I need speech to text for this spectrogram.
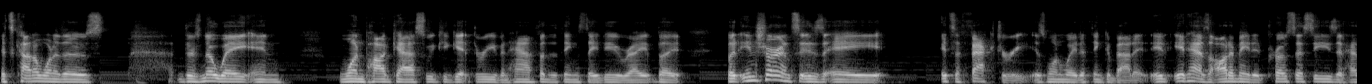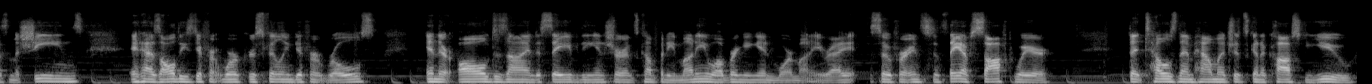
it's kind of one of those there's no way in one podcast we could get through even half of the things they do, right? But but insurance is a it's a factory is one way to think about it. It it has automated processes, it has machines, it has all these different workers filling different roles and they're all designed to save the insurance company money while bringing in more money, right? So, for instance, they have software that tells them how much it's going to cost you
